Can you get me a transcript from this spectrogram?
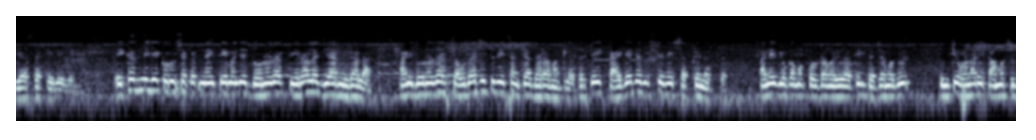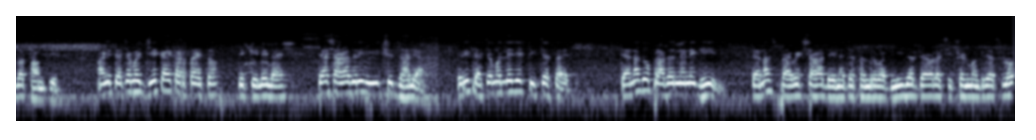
व्यवस्था केलेली आहे. एकच मी जे करू शकत नाही ते म्हणजे दोन हजार तेराला जी आर निघाला आणि दोन हजार चौदाची तुम्ही संख्या धरा म्हटलं तर ते कायद्याच्या दृष्टीने शक्य नसतं. अनेक लोक मग कोर्टामध्ये जातील त्याच्यामधून तुमची होणारी कामंसुद्धा थांबतील. आणि त्याच्यामुळे जे काय करता येतं ते केलेलं आहे. त्या शाळा जरी विविक्षित झाल्या तरी त्याच्यामधले जे टीचर्स आहेत त्यांना जो प्राधान्याने घेईल त्यांनाच प्रायव्हेट शाळा देण्याच्या संदर्भात मी जर त्यावेळेला शिक्षण मंत्री असलो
